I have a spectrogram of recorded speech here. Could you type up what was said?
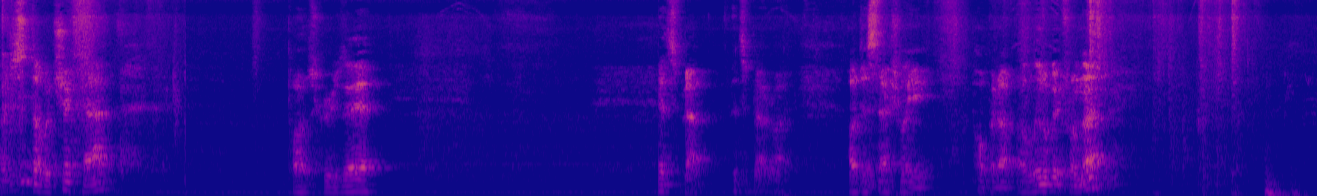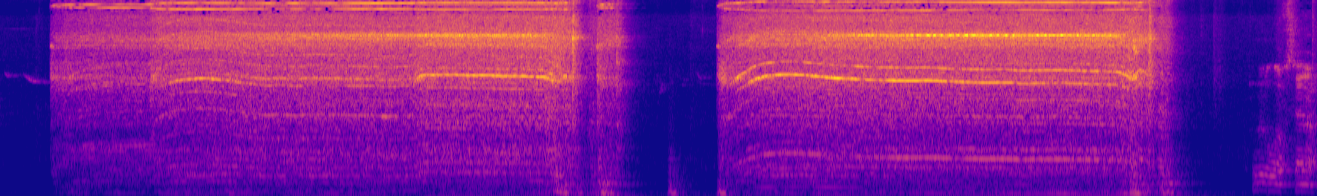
I'll just double check that. Bottom screws there. It's about it's about right. I'll just actually pop it up a little bit from that. A little off center,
